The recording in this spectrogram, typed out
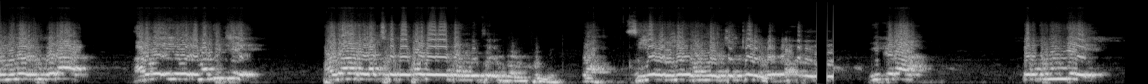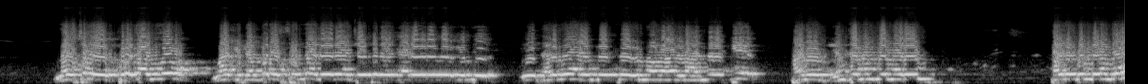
ఈ రోజు కూడా అరవై ఏడు మందికి పదహారు లక్షల రూపాయలు ఈ అందించడం జరుగుతుంది. సీఎం రిలీఫ్ ఫండ్ ఇక్కడ కొంతమంది నష్టం పోతాము మాకు డబ్బులు వస్తుందా లేదా అని చెప్పి నాకు అడగడం జరిగింది. ఈ ధర్మవరం పెట్టులో ఉన్న వాళ్ళందరికీ పది ఎంతమంది ఉన్నారు? పదకొండు వందల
